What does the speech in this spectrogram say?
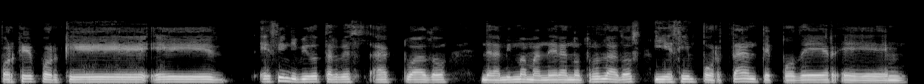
¿Por qué? Porque eh, ese individuo tal vez ha actuado de la misma manera en otros lados y es importante poder eh,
